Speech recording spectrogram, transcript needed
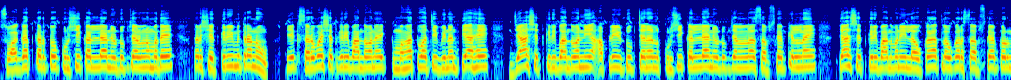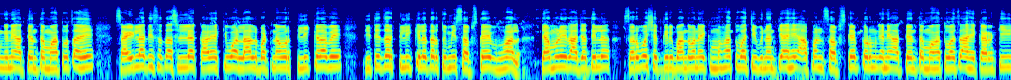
स्वागत करतो कृषी कल्याण यूट्यूब चॅनलमध्ये. तर शेतकरी मित्रांनो एक सर्व शेतकरी बांधवांना एक महत्त्वाची विनंती आहे. ज्या शेतकरी बांधवांनी आपले यूट्यूब चॅनल कृषी कल्याण यूट्यूब चॅनलला सबस्क्राईब केलं नाही त्या शेतकरी बांधवांनी लवकरात लवकर सबस्क्राईब करून घेणे अत्यंत महत्त्वाचं आहे. साईडला दिसत असलेल्या काळ्या किंवा लाल बटनावर क्लिक करावे. तिथे जर क्लिक केलं तर तुम्ही सबस्क्राईब व्हाल. त्यामुळे राज्यातील सर्व शेतकरी बांधवांना एक महत्त्वाची विनंती आहे. आपण सबस्क्राईब करून घेणे अत्यंत महत्त्वाचं आहे. कारण की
